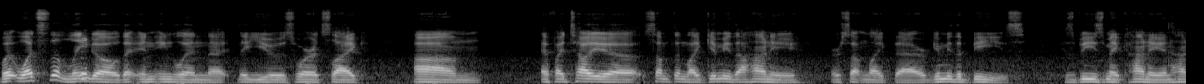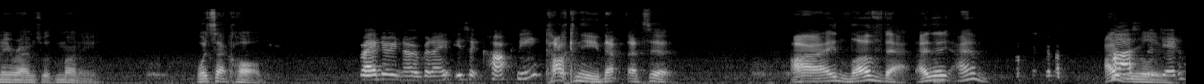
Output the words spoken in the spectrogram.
but what's the lingo that in England that they use where it's like, um, if I tell you something like "give me the honey" or something like that, or "give me the bees," because bees make honey and honey rhymes with money. What's that called? I don't know, but I, is it Cockney? Cockney. That that's it. I love that. I I have. I pass really the dead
